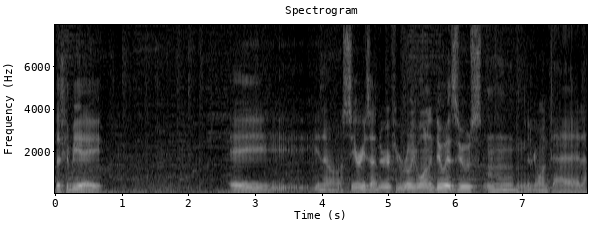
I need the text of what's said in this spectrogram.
This could be a a you know a series ender if you really want to do it, Zeus. Mm, you're going dead.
